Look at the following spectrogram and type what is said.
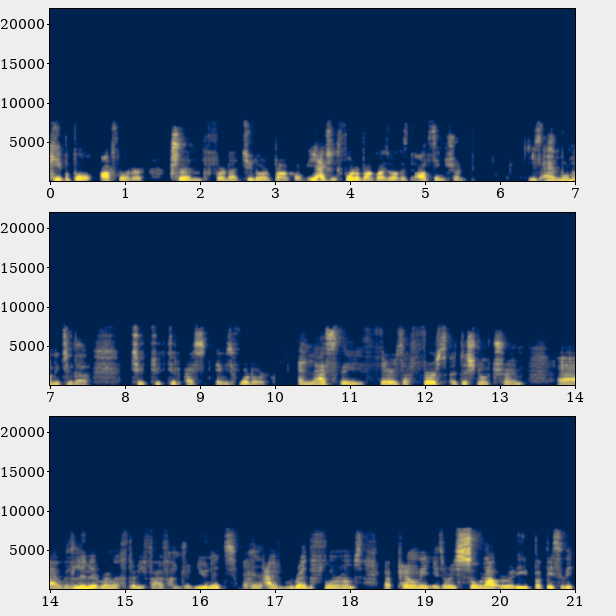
capable off-roader trim for the two-door Bronco. Yeah, actually four-door Bronco as well because the all the same trim. Just added more money to the to, to, to the price if it's a four-door. And lastly, there's a first additional trim uh, with a limited run of 3,500 units. And I read the forums, apparently it's already sold out already. But basically,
